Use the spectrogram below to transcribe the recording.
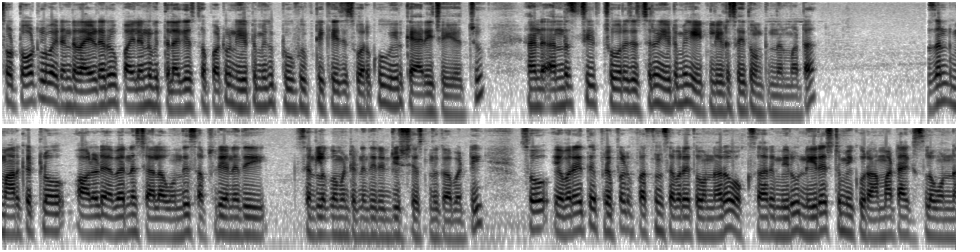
సో టోటల్ వెయిట్ అంటే రైడర్ పైలన్ విత్ లగేజ్తో పాటు నేటు మీకు టూ ఫిఫ్టీ కేజెస్ వరకు మీరు క్యారీ చేయొచ్చు. అండ్ అండర్ స్ట్రీట్ స్టోరేజ్ వచ్చేసరికి నేటు మీకు ఎయిటీన్ లీటర్స్ అయితే ఉంటుందన్నమాట. ప్రజెంట్ మార్కెట్లో ఆల్రెడీ అవేర్నెస్ చాలా ఉంది. సబ్సిడీ అనేది సెంట్రల్ గవర్నమెంట్ అనేది రిడ్యూస్ చేస్తుంది కాబట్టి. సో ఎవరైతే ప్రిఫర్డ్ పర్సన్స్ ఎవరైతే ఉన్నారో ఒకసారి మీరు నియరెస్ట్ మీకు రామా ట్యాక్స్లో ఉన్న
